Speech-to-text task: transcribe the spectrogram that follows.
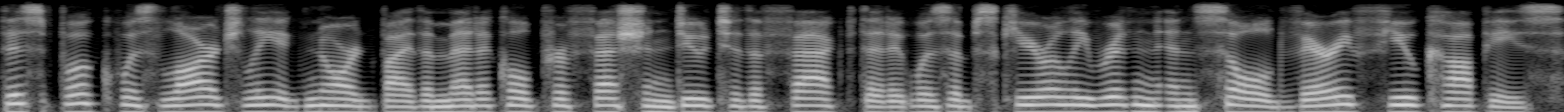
This book was largely ignored by the medical profession due to the fact that it was obscurely written and sold very few copies.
